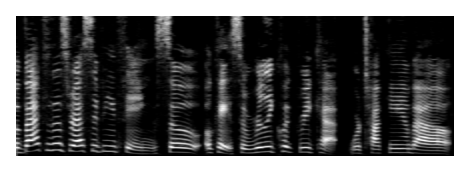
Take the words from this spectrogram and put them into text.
but back to this recipe thing. So, okay, so really quick recap. We're talking about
